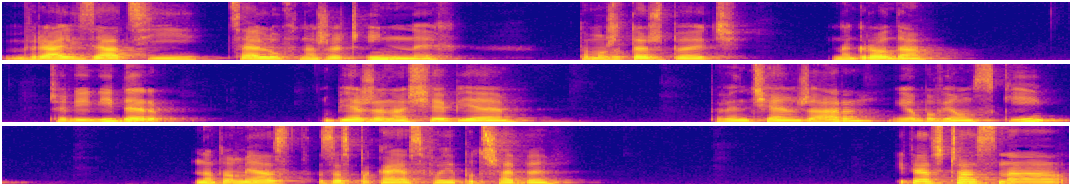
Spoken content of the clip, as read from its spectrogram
w realizacji celów na rzecz innych, to może też być nagroda. Czyli lider bierze na siebie pewien ciężar i obowiązki, natomiast zaspokaja swoje potrzeby. I teraz czas na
